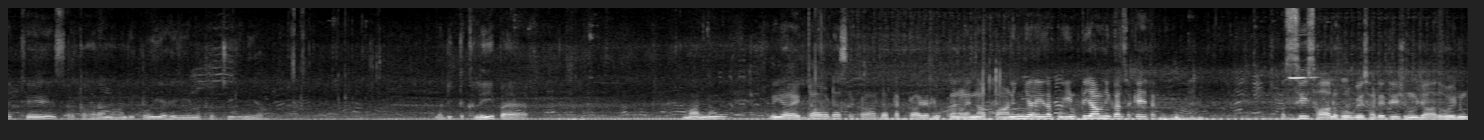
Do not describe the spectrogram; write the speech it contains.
ਇੱਥੇ ਸਰਕਾਰਾਂ ਨਾਂ ਦੀ ਕੋਈ ਇਹੋ ਜਿਹੀ ਮਤਲਬ ਚੀਜ਼ ਨਹੀਂ ਯਾਰ ਵੱਡੀ ਤਕਲੀਫ ਹੈ। ਮੰਨੋ ਵੀ ਯਾਰ ਐਡਾ ਵੱਡਾ ਸਰਕਾਰ ਦਾ ਧੱਕਾ ਯਾਰ ਲੋਕਾਂ ਨਾਲ ਇੰਨਾ ਪਾਣੀ ਯਾਰ ਇਹਦਾ ਕੋਈ ਇੰਤਜ਼ਾਮ ਨਹੀਂ ਕਰ ਸਕਿਆ ਅਜੇ ਤੱਕ। 80 ਸਾਲ ਹੋ ਗਏ ਸਾਡੇ ਦੇਸ਼ ਨੂੰ ਆਜ਼ਾਦ ਹੋਏ ਨੂੰ।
